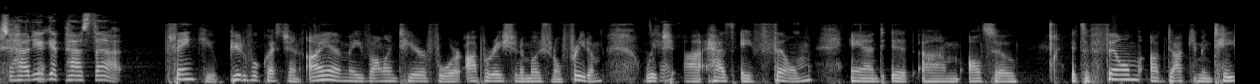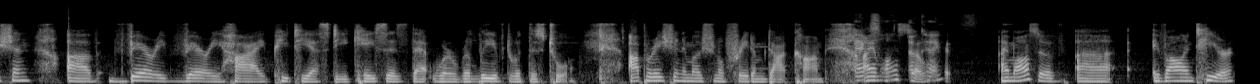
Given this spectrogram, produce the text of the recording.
So, how do you get past that? Thank you. Beautiful question. I am a volunteer for Operation Emotional Freedom, which okay. uh, has a film, and it um, also it's a film of documentation of very, very high PTSD cases that were relieved with this tool. OperationEmotionalFreedom.com. Excellent. I'm also okay. I'm also uh, a volunteer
